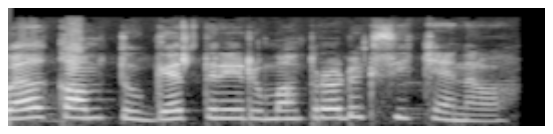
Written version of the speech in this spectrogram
Welcome to Getri Rumah Produksi Channel.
